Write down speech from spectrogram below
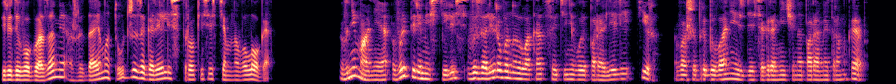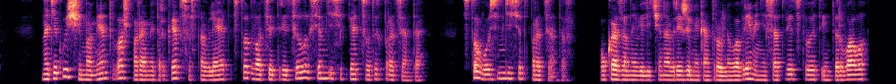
Перед его глазами ожидаемо тут же загорелись строки системного лога. Внимание! Вы переместились в изолированную локацию теневой параллели ТИР. Ваше пребывание здесь ограничено параметром КЭП. На текущий момент ваш параметр КЭП составляет 123,75%. 180%. Указанная величина в режиме контрольного времени соответствует интервалу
